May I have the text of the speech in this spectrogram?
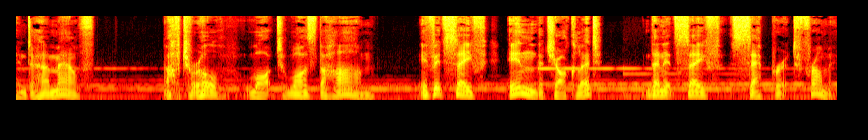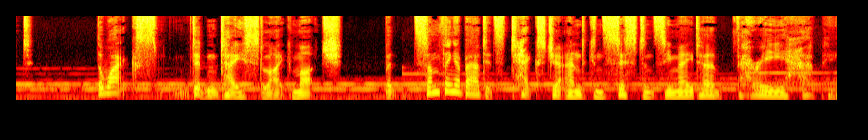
into her mouth. After all, what was the harm? If it's safe in the chocolate, then it's safe separate from it. The wax didn't taste like much, but something about its texture and consistency made her very happy.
